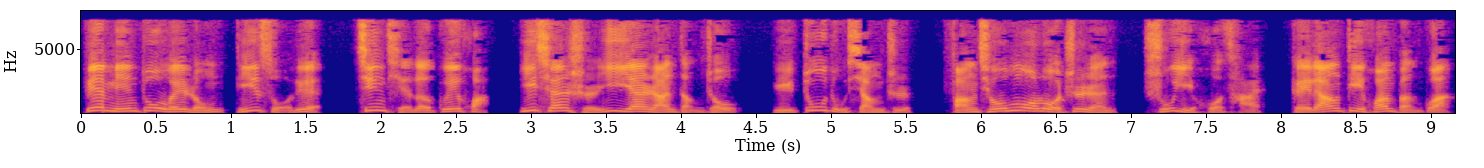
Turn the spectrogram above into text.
边民多为戎狄所掠。今铁勒规划，以遣使一嫣然等州与都督相知，访求没落之人，孰以获财，给粮地还本贯。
